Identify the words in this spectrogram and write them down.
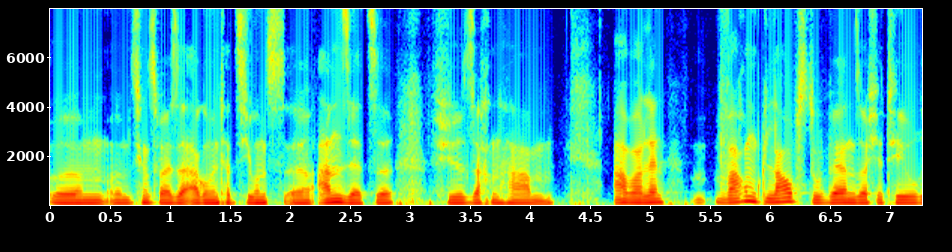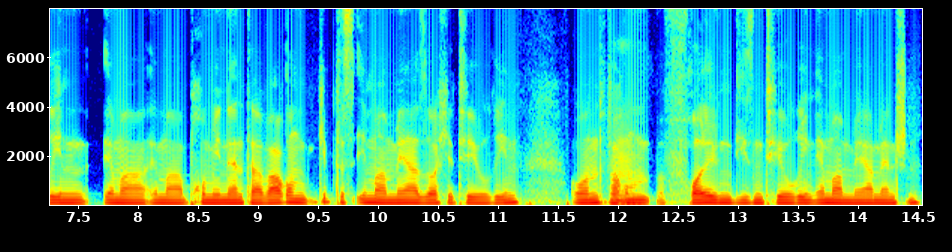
ähm, äh, beziehungsweise Argumentationsansätze für Sachen haben. Aber Len, warum glaubst du, werden solche Theorien immer, immer prominenter? Warum gibt es immer mehr solche Theorien? Und warum folgen diesen Theorien immer mehr Menschen?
